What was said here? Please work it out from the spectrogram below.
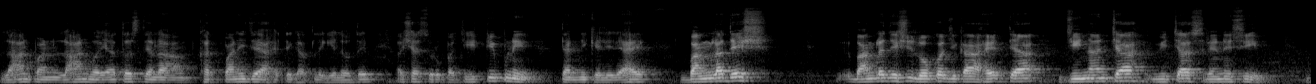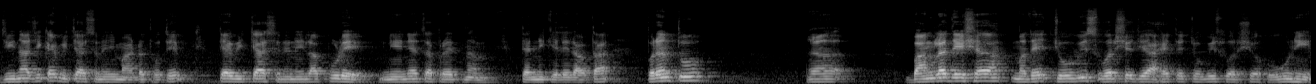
लहानपण लहान वयातच त्याला खतपाणी जे आहे ते घातले गेले होते. अशा स्वरूपाची ही टिप्पणी त्यांनी केलेली आहे. बांगलादेश बांगलादेशी लोक जी काय आहेत त्या जीनांच्या विचारश्रेणीशी जीना जी काय विचारश्रेणी मांडत होते त्या विचारश्रेणीला पुढे नेण्याचा प्रयत्न त्यांनी केलेला होता. परंतु बांगलादेशामध्ये चोवीस वर्ष जे आहे ते चोवीस वर्ष होऊनही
